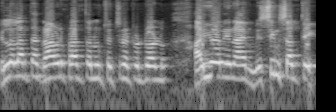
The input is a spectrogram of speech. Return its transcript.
పిల్లలంతా గ్రామీణ ప్రాంతాల నుంచి వచ్చినటువంటి వాళ్ళు అయ్యో నేను ఐఎమ్ మిస్సింగ్ సంథింగ్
